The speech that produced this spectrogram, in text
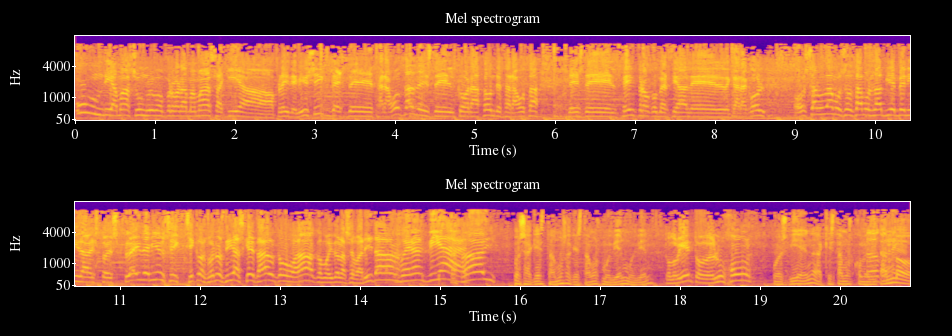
un día más, un nuevo programa más aquí a Play the Music desde Zaragoza, desde el corazón de Zaragoza, desde el centro comercial El Caracol. Os saludamos, os damos la bienvenida. Esto es Play the Music. Chicos, buenos días, ¿qué tal? ¿Cómo va? ¿Cómo ha ido la semanita? Buenos días. Ay, Pues aquí estamos, aquí estamos, muy bien, muy bien. ¿Todo bien? ¿Todo de lujo? Pues bien, aquí estamos comentando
